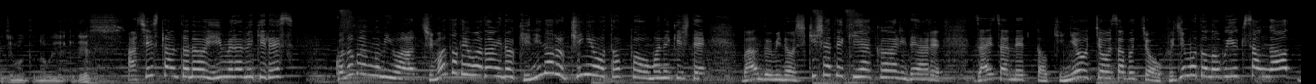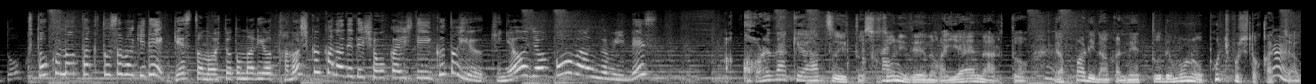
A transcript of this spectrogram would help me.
藤本信之です。アシスタントの飯村美希です。この番組は巷で話題の気になる企業トップをお招きして番組の指揮者的役割である財産ネット企業調査部長藤本信之さんが独特のタクトさばきでゲストの人となりを楽しく奏でて紹介していくという企業情報番組です。これだけ暑いと外に出るのが嫌になると、はい、やっぱりなんかネットで物をポチポチと買っちゃう、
